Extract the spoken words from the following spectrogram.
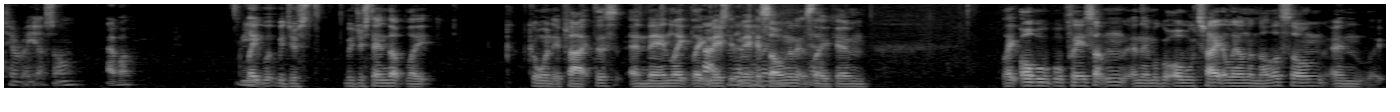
to write a song ever. We, Like we, we just we just end up like going to practice and then like like make it make a song and it's yeah. like um like oh we'll, we'll play something and then we'll go oh we'll try to learn another song and like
